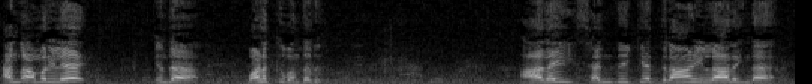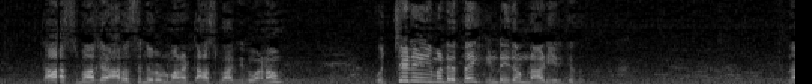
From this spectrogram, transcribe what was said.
அந்த அமரிலே இந்த வழக்கு வந்தது. அதை சந்திக்க திராணி இல்லாத இந்த டாஸ்மாக் அரசு நிறுவனமான டாஸ்மாக் நிறுவனம் உச்சநீதிமன்றத்தை இன்றைய தினம் நாடி இருக்கிறது. இந்த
